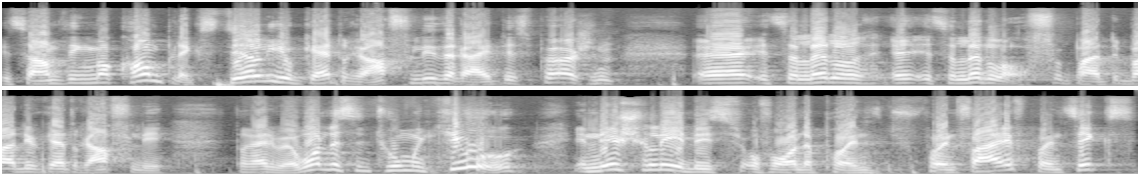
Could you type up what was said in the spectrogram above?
It's something more complex. Still, you get roughly the right dispersion. Uh, it's a little, it's a little off, but but you get roughly the right way. What is the Toomre Q? Initially, it is of order 0 0.5, 0.6.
